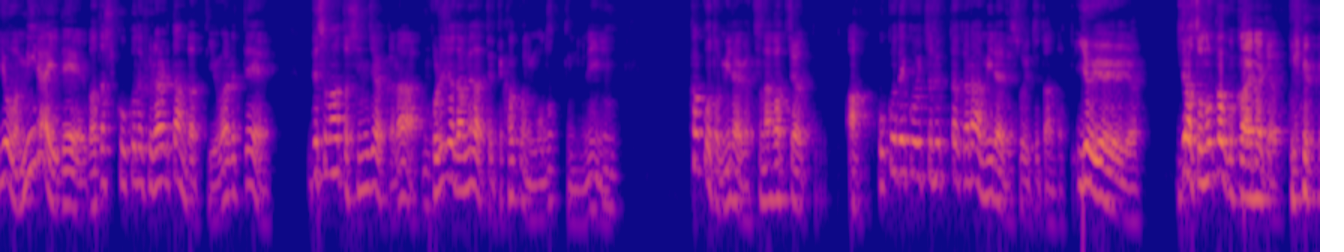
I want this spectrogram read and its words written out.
要は未来で私ここで振られたんだって言われて、で、その後死んじゃうから、うんこれじゃダメだって言って過去に戻ってんのに、うん過去と未来が繋がっちゃう。あ、ここでこいつ振ったから未来でそう言ってたんだって。いやいやいやいや、じゃあその過去変えなきゃっていう。え、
